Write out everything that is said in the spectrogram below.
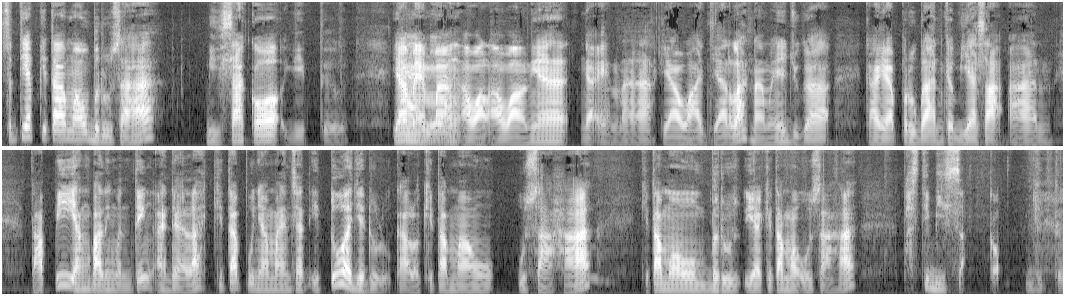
setiap kita mau berusaha bisa kok gitu. Ya Dan, memang ya. awal-awalnya nggak enak, ya wajar lah namanya juga kayak perubahan kebiasaan. Tapi yang paling penting adalah kita punya mindset itu aja dulu. Kalau kita mau usaha, kita mau beru ya kita mau usaha, pasti bisa kok gitu.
